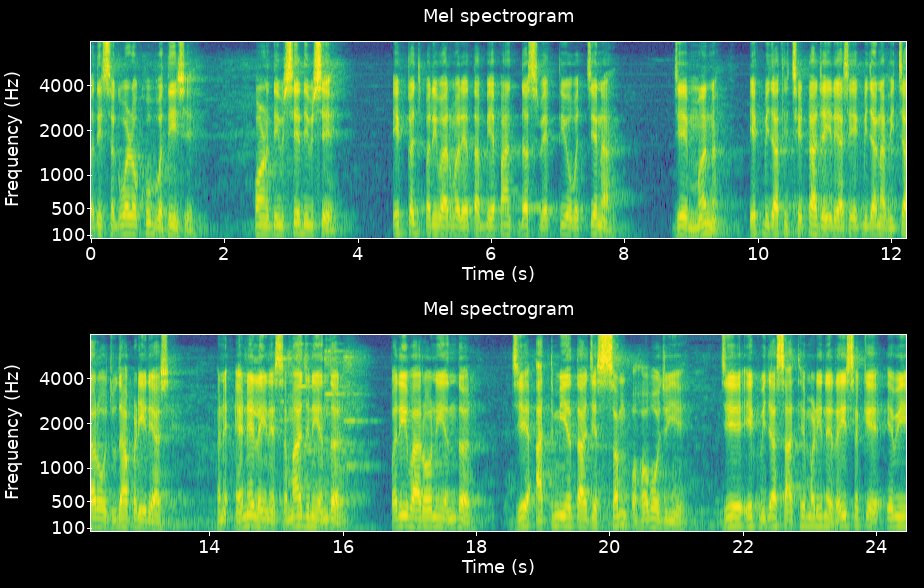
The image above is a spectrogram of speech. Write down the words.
બધી સગવડો ખૂબ વધી છે. પણ દિવસે દિવસે એક જ પરિવારમાં રહેતા બે, પાંચ, દસ વ્યક્તિઓ વચ્ચેના જે મન એકબીજાથી છેટા જઈ રહ્યા છે, એકબીજાના વિચારો જુદા પડી રહ્યા છે. અને એને લઈને સમાજની અંદર, પરિવારોની અંદર જે આત્મીયતા, જે સંપ હોવો જોઈએ જે એકબીજા સાથે મળીને રહી શકે એવી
